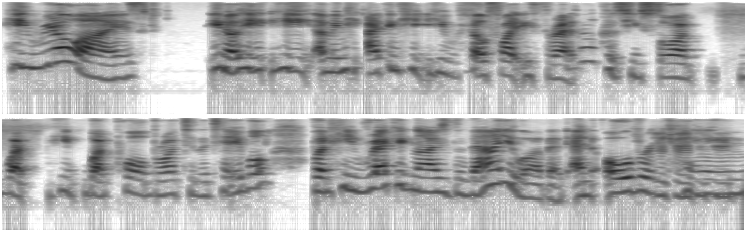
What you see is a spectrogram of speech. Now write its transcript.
he realized, you know, he he. I mean, he, I think he he felt slightly threatened because he saw what he what Paul brought to the table, but he recognized the value of it and overcame mm-hmm.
